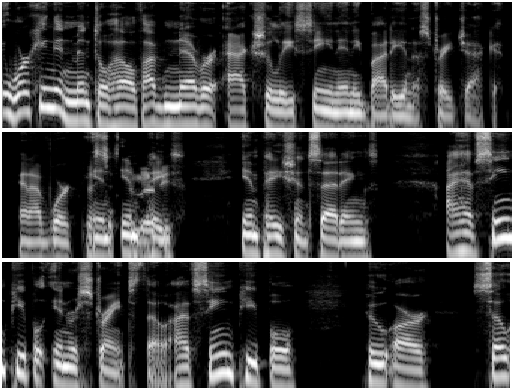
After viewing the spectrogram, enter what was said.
working in mental health, I've never actually seen anybody in a straitjacket, and I've worked That's in inpa- inpatient settings. I have seen people in restraints, though. I have seen people who are so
